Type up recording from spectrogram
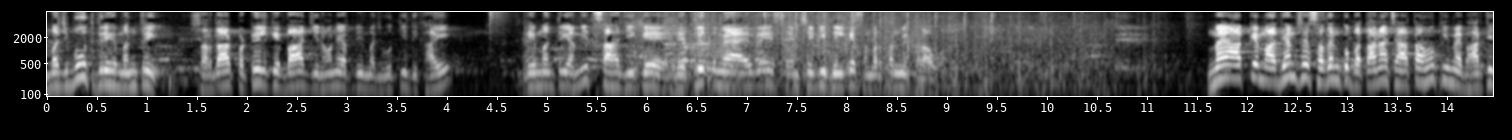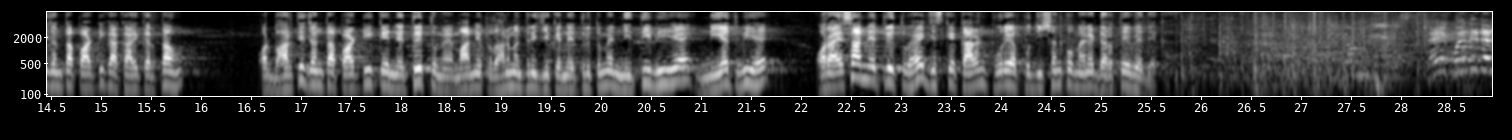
मज़बूत गृह मंत्री सरदार पटेल के बाद जिन्होंने अपनी मजबूती दिखाई, गृह मंत्री अमित शाह जी के नेतृत्व में आए हुए इस एमसीडी बिल के समर्थन में खड़ा हुआ। मैं आपके माध्यम से सदन को बताना चाहता हूँ कि मैं भारतीय जनता पार्टी का कार्यकर्ता हूँ और भारतीय जनता पार्टी के नेतृत्व में, माननीय प्रधानमंत्री जी के नेतृत्व में नीति भी है, नियत भी है और ऐसा नेतृत्व है जिसके कारण पूरे अपोजिशन को मैंने डरते हुए देखा है नहीं कोई नहीं डरता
